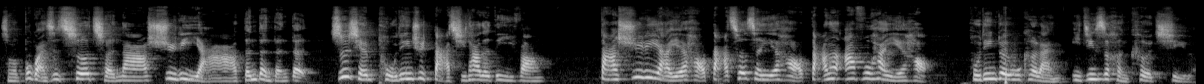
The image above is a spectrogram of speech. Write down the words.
什么不管是车臣啊、叙利亚啊等等等等。之前普丁去打其他的地方，打叙利亚也好，打车臣也好，打那阿富汗也好，普丁对乌克兰已经是很客气了。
